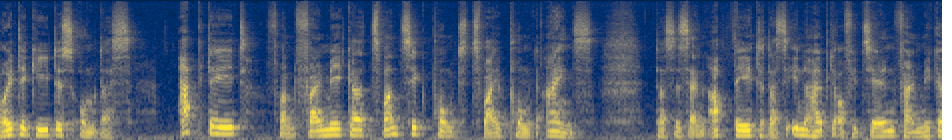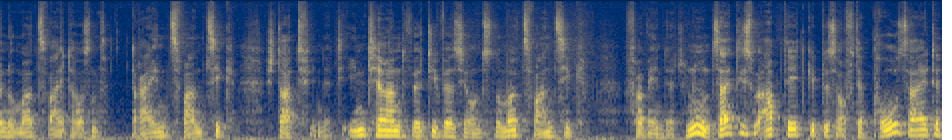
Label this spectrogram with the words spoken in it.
Heute geht es um das Update von FileMaker 20.2.1. Das ist ein Update, das innerhalb der offiziellen FileMaker Nummer 2023 stattfindet. Intern wird die Versionsnummer 20 verwendet. Nun, seit diesem Update gibt es auf der Pro-Seite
